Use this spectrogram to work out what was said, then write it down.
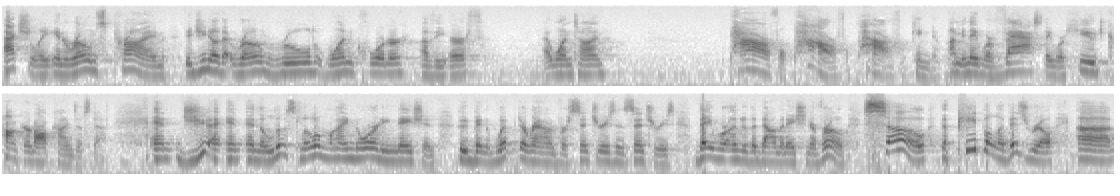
Actually, in Rome's prime, did you know that Rome ruled one quarter of the earth at one time? Powerful, powerful, powerful kingdom. I mean, they were vast, they were huge, conquered all kinds of stuff. And, and, and the this little minority nation who'd been whipped around for centuries and centuries, they were under the domination of Rome. So the people of Israel uh,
